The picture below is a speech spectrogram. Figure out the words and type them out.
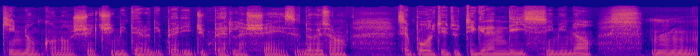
chi non conosce il cimitero di Parigi per la dove sono sepolti tutti i grandissimi no? mm,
